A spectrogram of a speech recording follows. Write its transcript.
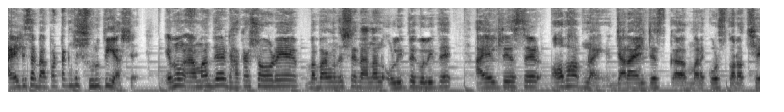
আইএলটিএস এর ব্যাপারটা কিন্তু শুরুতেই আসে। এবং আমাদের ঢাকা শহরে বা বাংলাদেশে নানান অলিতে গলিতে আইএলটিএস এর অভাব নাই, যারা আইএলটিএস মানে কোর্স করাচ্ছে।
